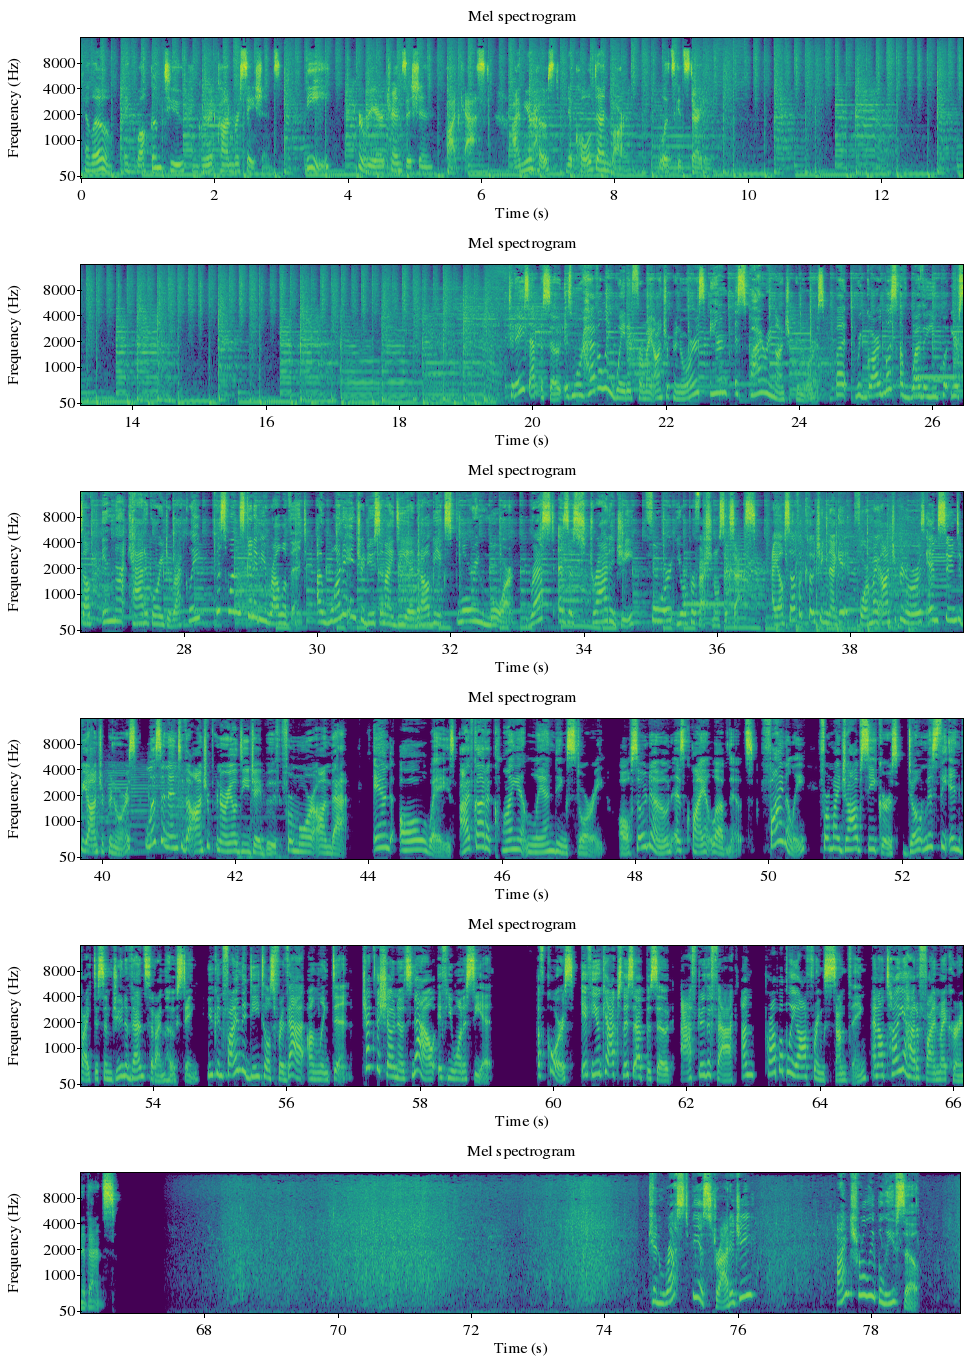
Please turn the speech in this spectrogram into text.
Hello, and welcome to Congruent Conversations, the career transition podcast. I'm your host, Nicole Dunbar. Let's get started. Episode is more heavily weighted for my entrepreneurs and aspiring entrepreneurs. But regardless of whether you put yourself in that category directly, this one's going to be relevant. I want to introduce an idea that I'll be exploring more rest as a strategy for your professional success. I also have a coaching nugget for my entrepreneurs and soon to be entrepreneurs. Listen into the Entrepreneurial DJ booth for more on that. And always, I've got a client landing story also known as client love notes. Finally, for my job seekers, don't miss the invite to some June events that I'm hosting. You can find the details for that on LinkedIn. Check the show notes now if you want to see it. Of course, if you catch this episode after the fact, I'm probably offering something, and I'll tell you how to find my current events. Can rest be a strategy? I truly believe so.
